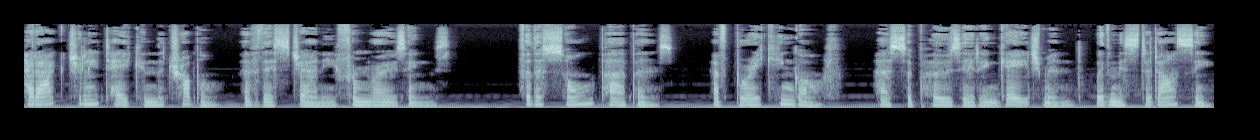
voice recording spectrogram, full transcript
had actually taken the trouble of this journey from Rosings for the sole purpose of breaking off her supposed engagement with Mr. Darcy.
